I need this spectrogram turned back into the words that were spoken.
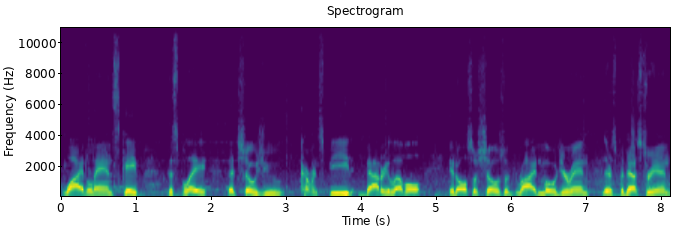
wide landscape display that shows you current speed, battery level. It also shows what ride mode you're in. There's pedestrian,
